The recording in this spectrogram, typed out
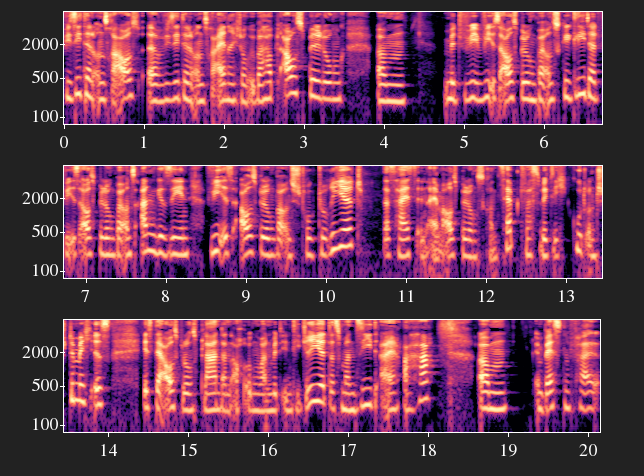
wie sieht denn unsere Aus, äh, wie sieht denn unsere Einrichtung überhaupt Ausbildung? Ähm, mit wie, wie ist Ausbildung bei uns gegliedert, wie ist Ausbildung bei uns angesehen, wie ist Ausbildung bei uns strukturiert. Das heißt, in einem Ausbildungskonzept, was wirklich gut und stimmig ist, ist der Ausbildungsplan dann auch irgendwann mit integriert, dass man sieht, aha, ähm, im besten Fall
